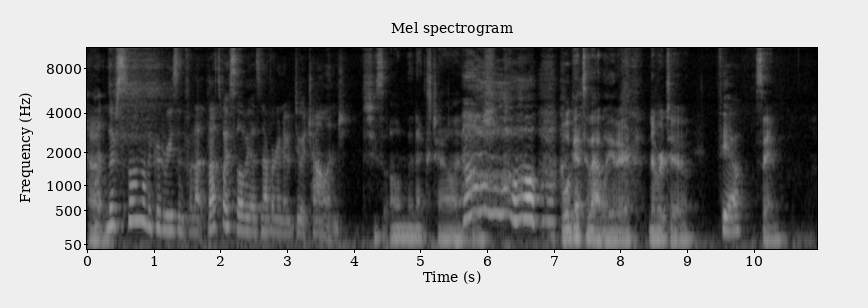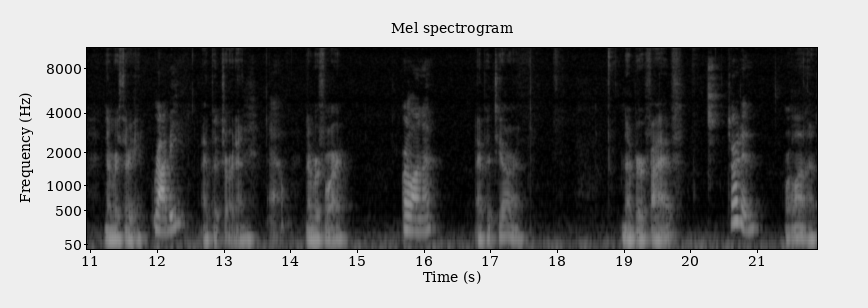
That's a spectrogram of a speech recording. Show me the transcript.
But Um, There's still not a good reason for that. That's why Sylvia is never going to do a challenge. she's on the next challenge. we'll get to that later. Number two, Theo. same. Number three, Robbie. I put Jordan. Oh. Number four, Orlana. I put Tyara. Number five, Jordan. Orlana.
